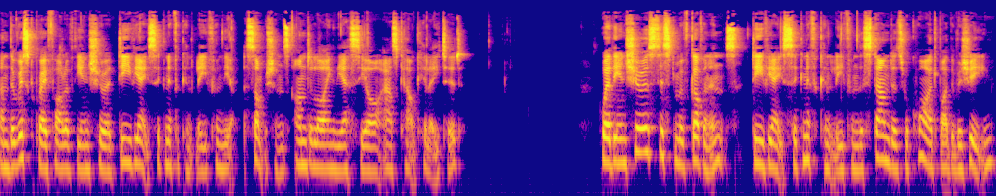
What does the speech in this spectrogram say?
and the risk profile of the insurer deviates significantly from the assumptions underlying the SCR as calculated, where the insurer's system of governance deviates significantly from the standards required by the regime,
